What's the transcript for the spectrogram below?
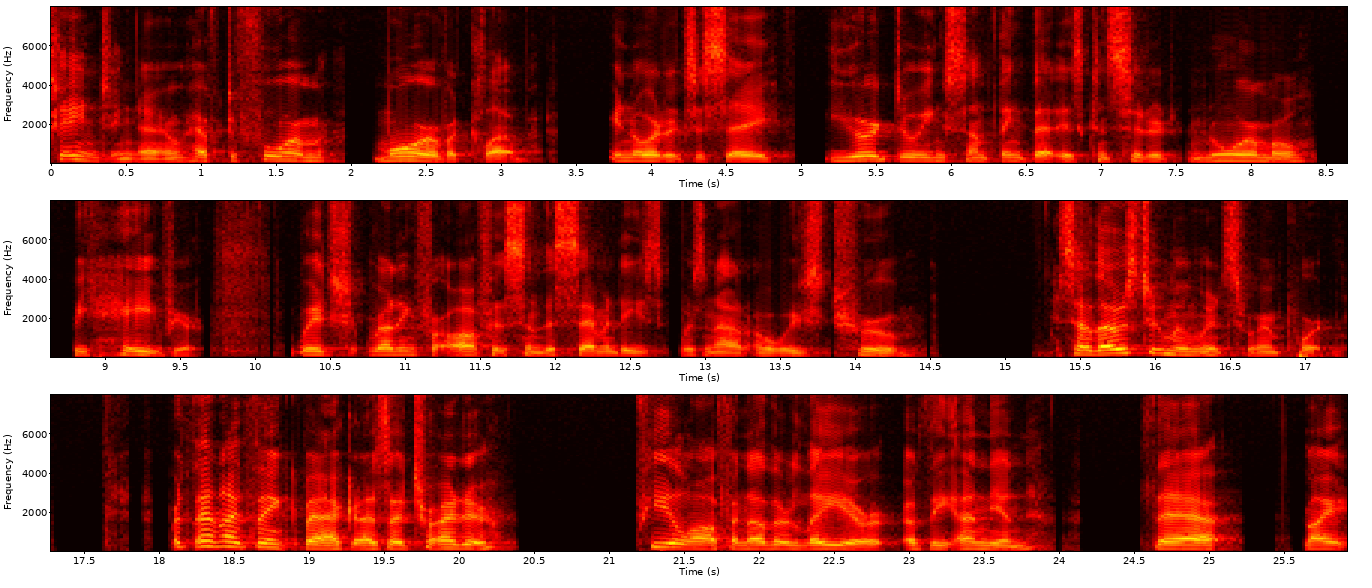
changing now, have to form more of a club in order to say, You're doing something that is considered normal behavior which running for office in the 70s was not always true. So those two movements were important. But then I think back as I try to peel off another layer of the onion that my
